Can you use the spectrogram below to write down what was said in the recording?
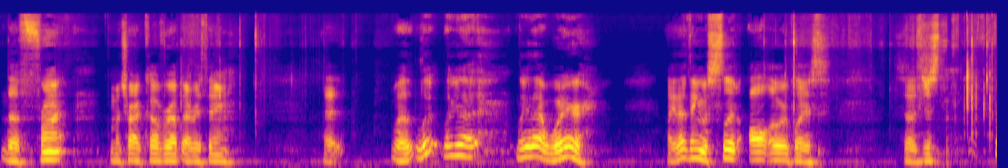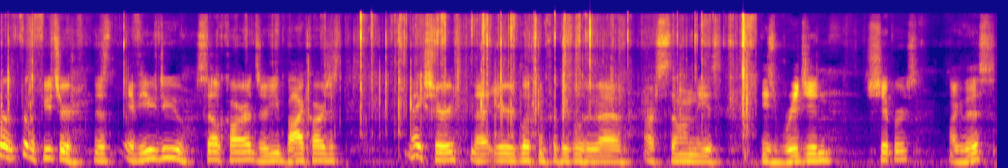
the front, I'm gonna try to cover up everything. That, well, look, look at that, look at that wear. Like that thing was slid all over the place. So just for, for the future, just if you do sell cards or you buy cards, just make sure that you're looking for people who have are selling these these rigid shippers like this.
